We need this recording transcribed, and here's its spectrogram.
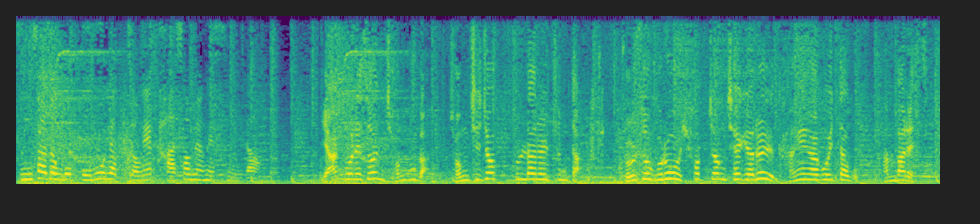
군사정보 보호 협정에 가서명했습니다. 야권에선 정부가 정치적 혼란을 푼다. 졸속으로 협정 체결을 강행하고 있다고 반발했습니다.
